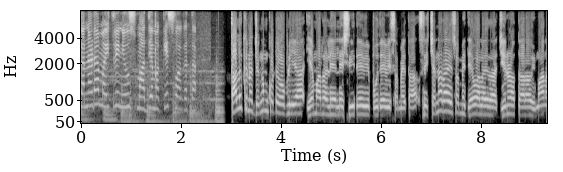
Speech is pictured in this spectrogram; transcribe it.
ಕನ್ನಡ ಮೈತ್ರಿ ನ್ಯೂಸ್ ಮಾಧ್ಯಮಕ್ಕೆ ಸ್ವಾಗತ. ತಾಲೂಕಿನ ಜಂಗಮಕೋಟೆ ಹೋಬಳಿಯ ಹೇಮಾರಹಳ್ಳಿಯಲ್ಲಿ ಶ್ರೀದೇವಿ ಭೂದೇವಿ ಸಮೇತ ಶ್ರೀ ಚನ್ನರಾಯಸ್ವಾಮಿ ದೇವಾಲಯದ ಜೀರ್ಣೋದ್ಧಾರ, ವಿಮಾನ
